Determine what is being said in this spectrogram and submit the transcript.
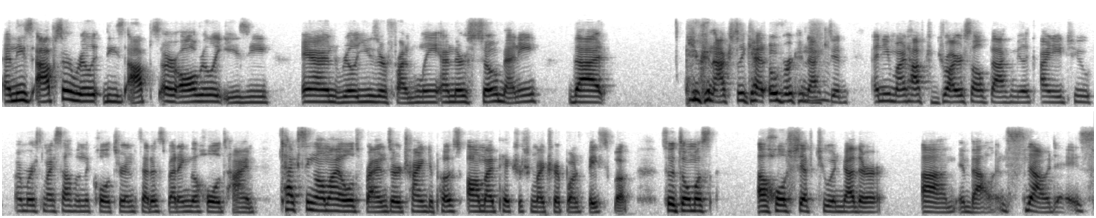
And these apps are really, these apps are all really easy and really user friendly. And there's so many that you can actually get overconnected and you might have to draw yourself back and be like, I need to immerse myself in the culture instead of spending the whole time texting all my old friends or trying to post all my pictures from my trip on Facebook. So it's almost a whole shift to another um, imbalance nowadays.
